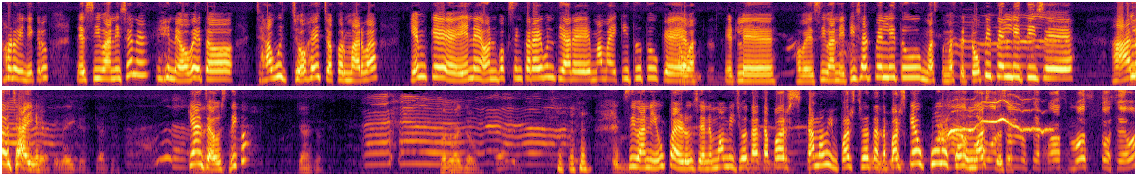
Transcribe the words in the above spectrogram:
ઘણું નીકળ્યું. ને શિવાની છે ને એને હવે તો જાવું જ જોહે ચક્કર મારવા. કેમ કે એને અનબોક્સિંગ કરાવ્યું ને ત્યારે મામાએ કીધું હતું કે એટલે હવે શિવાની ટી શર્ટ પહેરી લીધું મસ્ત મસ્ત ટોપી પહેરી લીધી છે. હા, હાલો જઈએ. ક્યાં જાવ જાઉં છું, દીકો શિવાની ઉપાડ્યું છે ને મમ્મી જોતા હતા પર્સ. કા મમ્મી પર્સ જોતા હતા? પર્સ કેવું કૂણું કૂણું મસ્ત છે. પર્સ મસ્ત છે હો.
